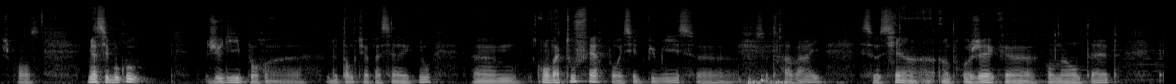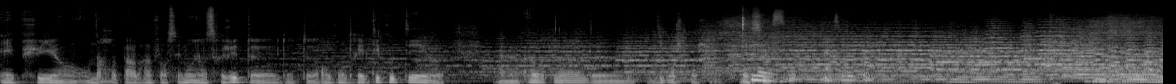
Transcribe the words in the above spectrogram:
Je pense. Merci beaucoup, Julie, pour euh, le temps que tu as passé avec nous. Euh, on va tout faire pour essayer de publier ce, ce travail. C'est aussi un, un projet qu'on a en tête. Et puis, on, en reparlera forcément. Et on se réjouit de, de te rencontrer, t'écouter à Outland dimanche prochain. Merci. Merci beaucoup.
